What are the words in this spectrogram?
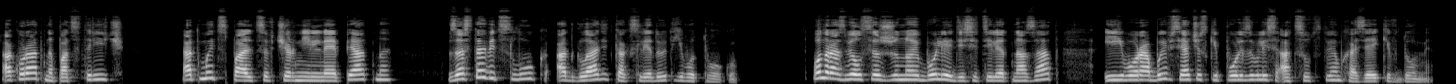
Аккуратно подстричь, отмыть с пальцев чернильные пятна, заставить слуг отгладить как следует его тогу. Он развелся с женой более десяти лет назад, и его рабы всячески пользовались отсутствием хозяйки в доме.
